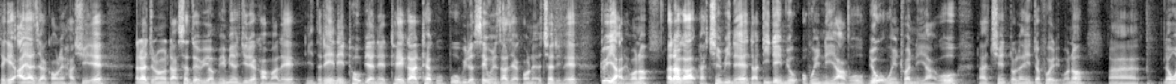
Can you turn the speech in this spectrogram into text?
တကယ်အားရစရာကောင်းတဲ့ဟာရှိတယ် အဲ့ဒါကျွန်တော်ဒါဆက်သွယ်ပြီးတော့မေးမြန်းကြည့်တဲ့အခါမှာလည်းဒီသတင်းတွေထုတ်ပြန်တဲ့ထဲကထက်ကိုပို့ပြီးတော့စိတ်ဝင်စားစရာကောင်းတဲ့အချက်တွေလည်းတွေ့ရတယ်ဗောနော်အဲ့ဒါကဒါချင်းပြည်နယ်ဒါတီးတိမ်မြို့အဝင်နေရာကိုမြို့အဝင်ထွက်နေရာကိုဒါချင်းတော်လိုင်းတပ်ဖွဲ့တွေဗောနော်အာလုံးဝ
